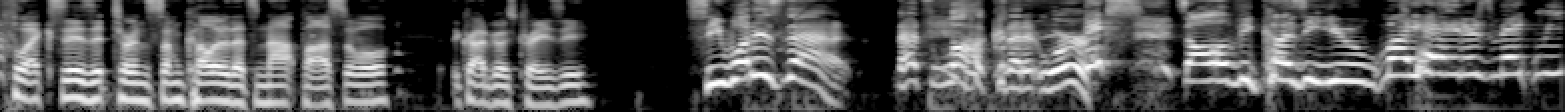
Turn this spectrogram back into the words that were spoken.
flexes, it turns some color that's not possible. The crowd goes crazy. See, what is that? That's luck that it works. it's all because of you. My haters make me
